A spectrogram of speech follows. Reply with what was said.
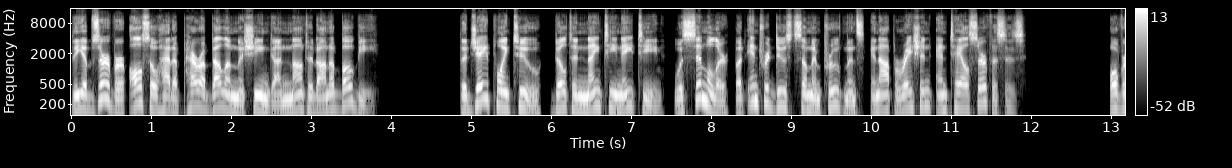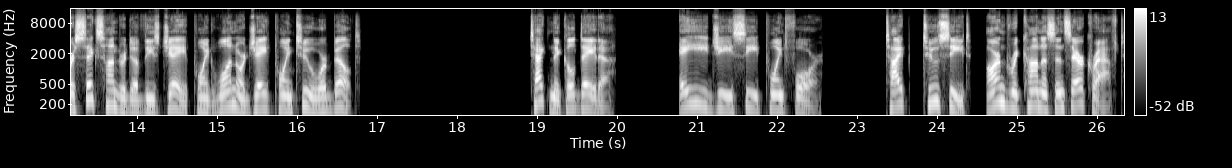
The Observer also had a parabellum machine gun mounted on a bogie. The J.2, built in 1918, was similar but introduced some improvements in operation and tail surfaces. Over 600 of these J.1 or J.2 were built. Technical data AEG C.4 Type 2 seat, armed reconnaissance aircraft.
